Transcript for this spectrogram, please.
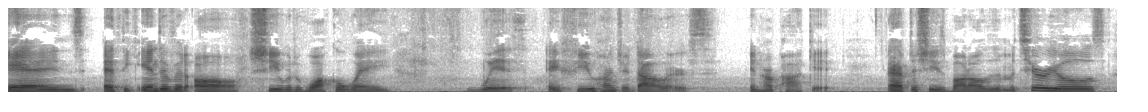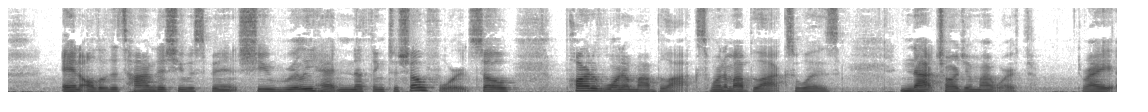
And at the end of it all, she would walk away with a few hundred dollars in her pocket after she's bought all of the materials and all of the time that she was spent. She really had nothing to show for it. So, part of one of my blocks, one of my blocks was not charging my worth, right?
